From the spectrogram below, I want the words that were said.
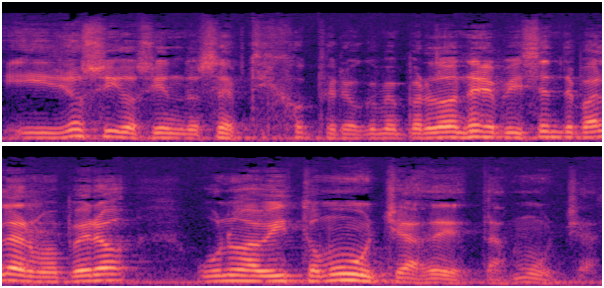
Y yo sigo siendo escéptico, pero que me perdone Vicente Palermo, pero uno ha visto muchas de estas, muchas.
